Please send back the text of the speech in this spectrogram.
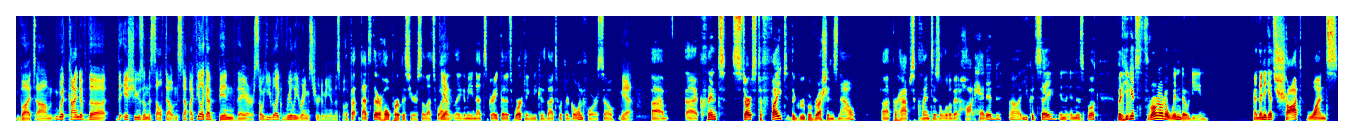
but um with kind of the the issues and the self-doubt and stuff. I feel like I've been there. So he like really rings true to me in this book. that, that's their whole purpose here. So that's why, Yeah. like, I mean, that's great that it's working because that's what they're going for. So, Yeah. um, uh, Clint starts to fight the group of Russians now. Uh, perhaps Clint is a little bit hot headed, uh, you could say, in, in this book. But he Mhm. gets thrown out a window, Dean. And then he gets shot once.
